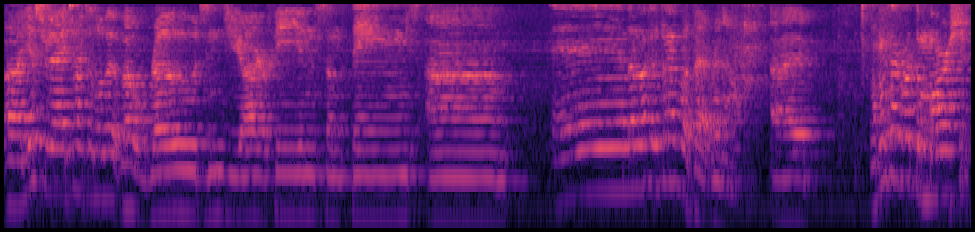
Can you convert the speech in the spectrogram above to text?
uh, yesterday I talked a little bit about roads and geography and some things. Um, and I'm not going to talk about that right now. I, I'm going to talk about The Martian.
